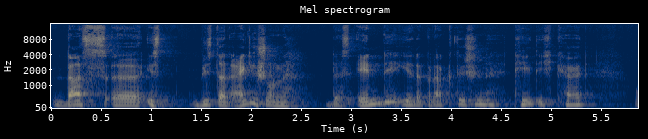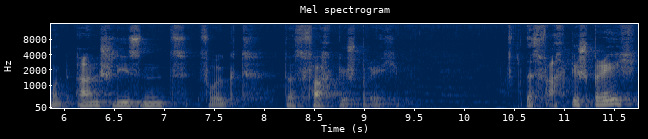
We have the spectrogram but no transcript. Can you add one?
Das äh, ist bis dann eigentlich schon das Ende ihrer praktischen Tätigkeit und anschließend folgt das Fachgespräch. Das Fachgespräch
